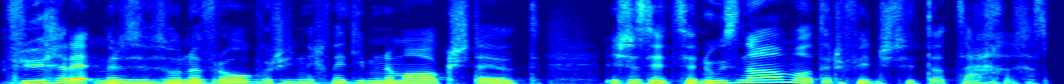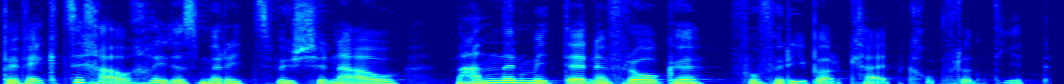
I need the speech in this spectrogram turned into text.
Früher hat man so eine Frage wahrscheinlich nicht in einem Mann gestellt. Ist das jetzt eine Ausnahme oder findest du tatsächlich, es bewegt sich auch ein bisschen, dass man inzwischen auch Männer mit diesen Fragen von Vereinbarkeit konfrontiert?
